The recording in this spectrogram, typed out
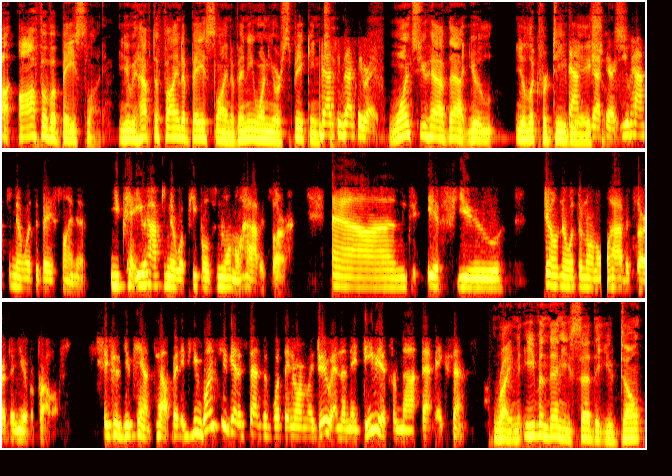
uh, off of a baseline. You have to find a baseline of anyone you're speaking to. That's to. exactly right. Once you have that, you you look for deviations. That's exactly right. You have to know what the baseline is. You can you have to know what people's normal habits are. And if you don't know what the normal habits are, then you have a problem because you can't tell. But if you once you get a sense of what they normally do and then they deviate from that, that makes sense. Right. And even then, he said that you don't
